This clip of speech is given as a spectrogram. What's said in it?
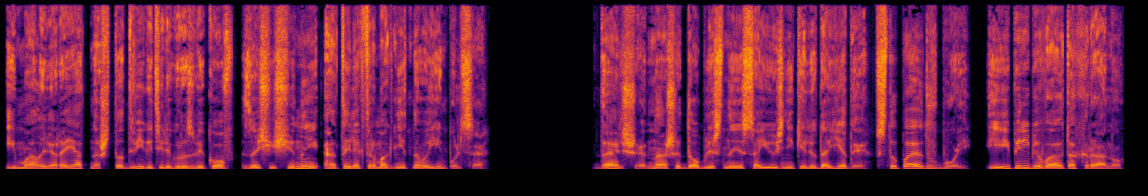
и маловероятно, что двигатели грузовиков защищены от электромагнитного импульса. Дальше наши доблестные союзники-людоеды вступают в бой и перебивают охрану,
